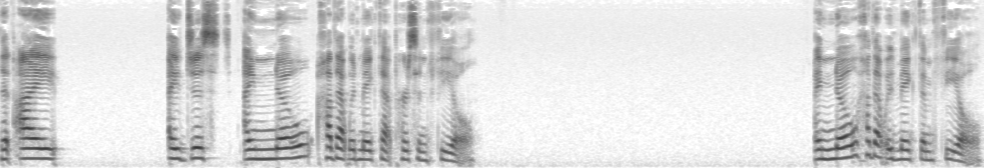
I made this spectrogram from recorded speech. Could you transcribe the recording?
that I I just I know how that would make that person feel. I know how that would make them feel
